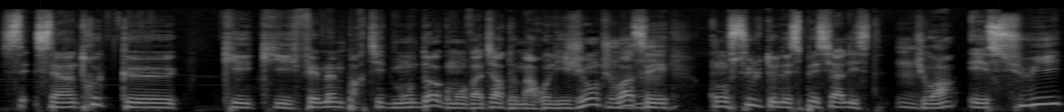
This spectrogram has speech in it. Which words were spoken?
c'est c'est un truc que qui, qui fait même partie de mon dogme, on va dire de ma religion, tu vois. Mhm. C'est consulte les spécialistes, Mhm. tu vois, et suis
